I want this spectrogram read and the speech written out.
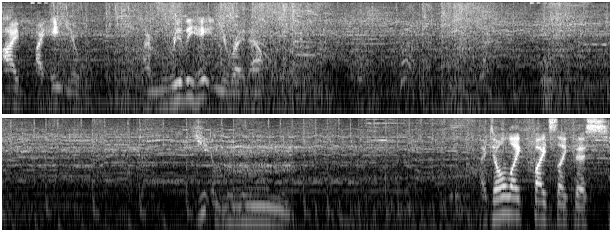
I I hate you. I'm really hating you right now. Ye- mm. I don't like fights like this.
